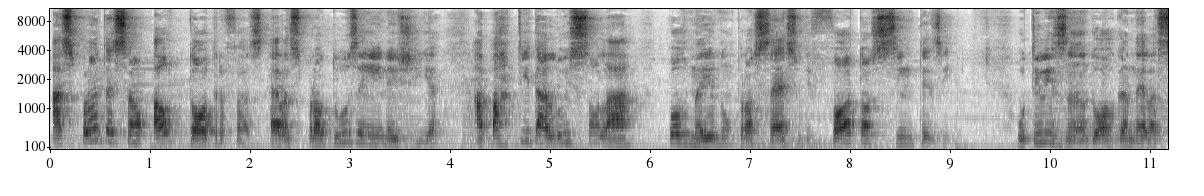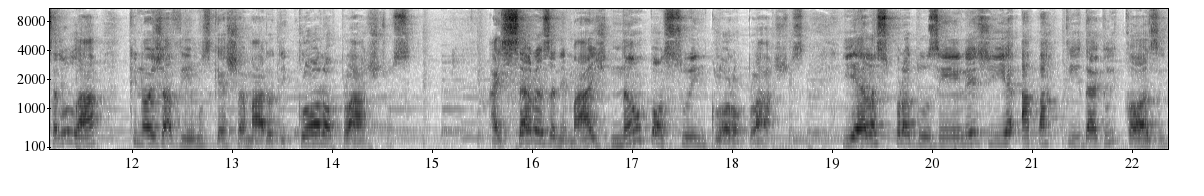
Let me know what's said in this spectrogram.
As plantas são autótrafas, elas produzem energia a partir da luz solar por meio de um processo de fotossíntese, utilizando organela celular que nós já vimos que é chamado de cloroplastos. As células animais não possuem cloroplastos e elas produzem energia a partir da glicose.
